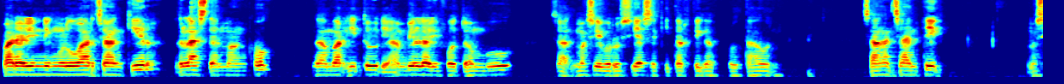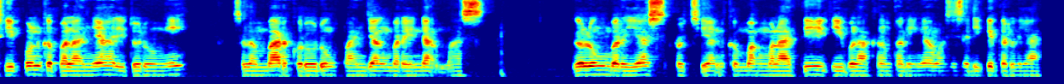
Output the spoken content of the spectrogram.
pada dinding luar cangkir, gelas dan mangkok, gambar itu diambil dari foto embu saat masih berusia sekitar 30 tahun. Sangat cantik, meskipun kepalanya ditudungi selembar kerudung panjang berendak emas. Gelung berias rucian kembang melati di belakang telinga masih sedikit terlihat.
